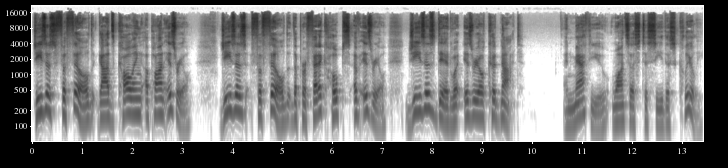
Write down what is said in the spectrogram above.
Jesus fulfilled God's calling upon Israel. Jesus fulfilled the prophetic hopes of Israel. Jesus did what Israel could not. And Matthew wants us to see this clearly.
